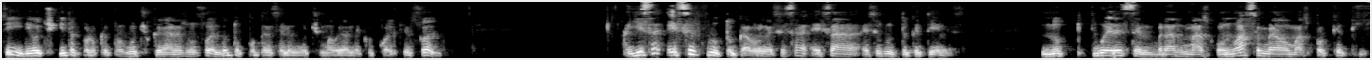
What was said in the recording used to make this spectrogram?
Sí, digo chiquito porque por mucho que ganes un sueldo, tu potencial es mucho más grande que cualquier sueldo. Y esa, ese fruto, cabrón, esa, esa, ese fruto que tienes, no puedes sembrar más o no has sembrado más porque pues,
